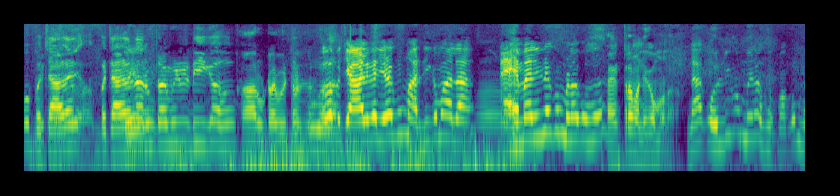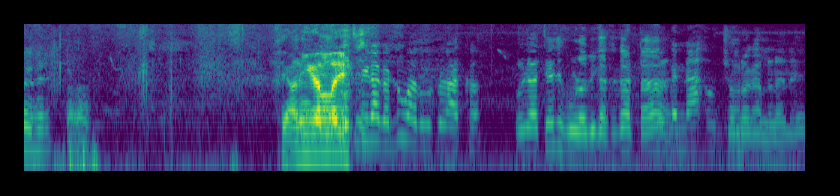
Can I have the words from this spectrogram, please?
ਉਹ ਵਿਚਾਲੇ ਵਿਚਾਲੇ ਦਾ ਰੂਟਾ ਮੀਟਰ ਠੀਕ ਆ ਉਹ। ਹਾਂ ਰੂਟਾਵੀਟਰ ਉਹ ਵਿਚਾਲੇ ਦਾ ਜਿਹੜਾ ਕੋਈ ਮਰਜ਼ੀ ਘੁਮਾ ਲਾ। ਐ ਮੈਂ ਨਹੀਂ ਨਾ ਘੁੰਮਣਾ ਕੁਛ। ਸੈਂਟਰ ਮਾ ਨਹੀਂ ਘੁੰਮਣਾ। ਨਾ ਕੋਹਲੀ ਘੁੰਮੇ ਨਾ ਖੁਰਪਾ ਘੁੰਮੇ ਫਿਰ। ਸਿਆਣੀ ਗੱਲ ਆ ਜੀ। ਕੱਢੂਗਾ ਤੂੰ ਤੇ ਅੱਖ। ਉਹ ਚਾਚੇ ਚ ਹੋਣਾ ਵੀ ਕੱਖ ਘੱਟ। ਆ ਗੰਨਾ ਛੋਰਾ ਕਰ ਲੈਣਾ ਨੇ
